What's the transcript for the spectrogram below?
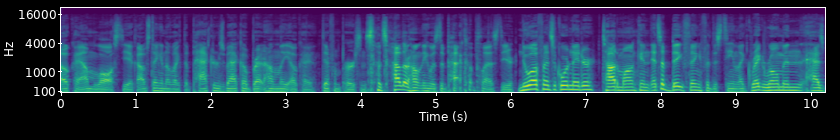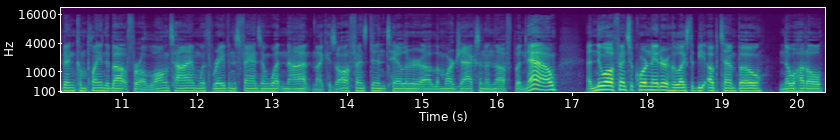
Okay, I'm lost. Yeah, I was thinking of like the Packers backup, Brett Hundley. Okay, different person. So Tyler Huntley was the backup last year. New offensive coordinator, Todd Monken. It's a big thing for this team. Like Greg Roman has been complained about for a long time with Ravens fans and whatnot. Like his offense didn't tailor uh, Lamar Jackson enough. But now, a new offensive coordinator who likes to be up tempo, no huddle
